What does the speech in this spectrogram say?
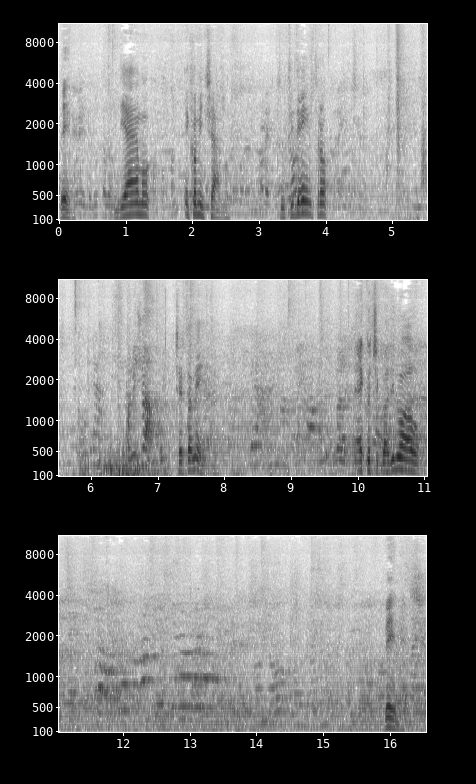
Bene, andiamo e cominciamo. Tutti dentro. Cominciamo? Certamente. Eccoci qua di nuovo. Bene.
